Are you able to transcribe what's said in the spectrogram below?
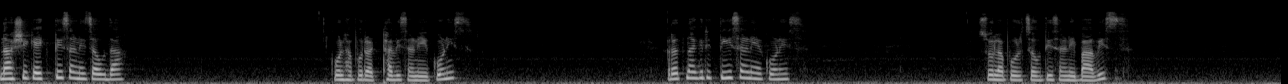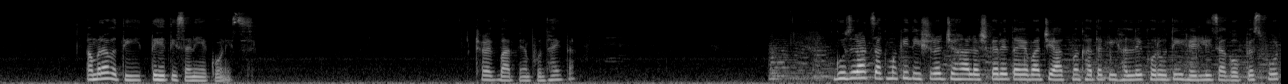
नाशिक एकतीस आणि चौदा. कोल्हापूर अठ्ठावीस आणि एकोणीस. रत्नागिरी तीस आणि एकोणीस. सोलापूर चौतीस आणि बावीस. अमरावती तेहतीस आणि एकोणीस. ठळक बातम्या पुन्हा एकदा. गुजरात चकमकीत इशरत जहां लष्कर ए तयबाची आत्मघातकी हल्लेखोर होती हेडलीचा गौप्यस्फोट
